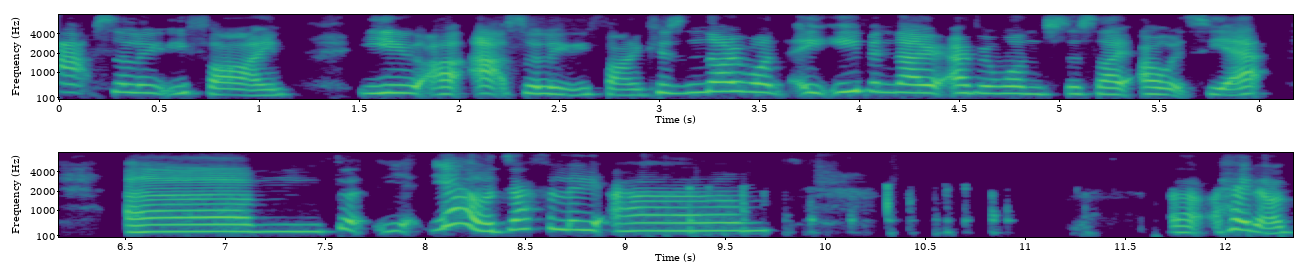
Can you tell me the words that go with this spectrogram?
absolutely fine. You are absolutely fine because no one, even though everyone's just like, oh, it's yet. Um, but yeah, yeah, definitely. Um, uh, hang on,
